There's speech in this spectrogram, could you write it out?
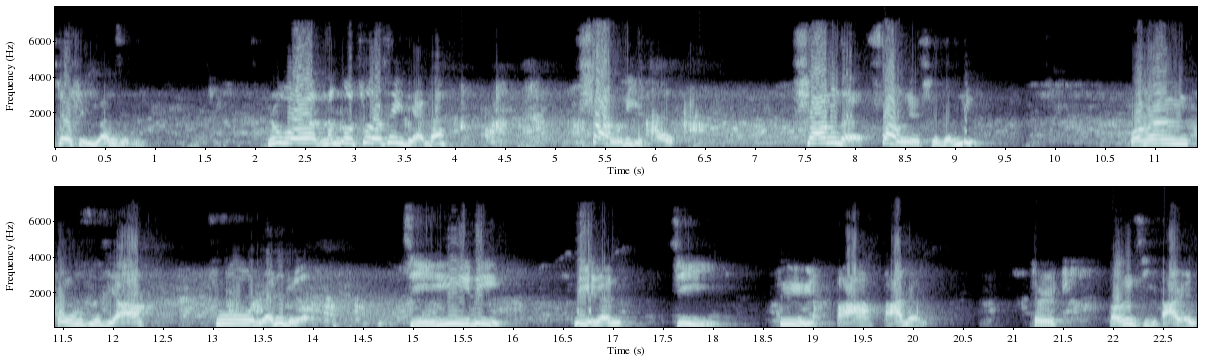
这是原则。如果能够做到这一点呢，上立头。枪的上面是个立，我们孔夫子讲，夫仁者，己欲立立人，己欲达达人，就是成己达人，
